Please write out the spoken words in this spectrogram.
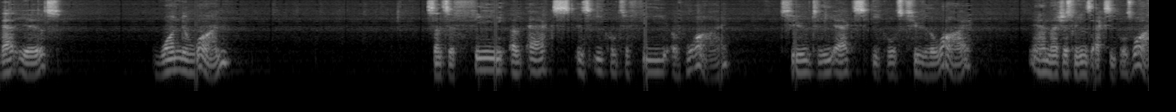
That is 1 to 1, since if phi of x is equal to phi of y, 2 to the x equals 2 to the y, and that just means x equals y.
